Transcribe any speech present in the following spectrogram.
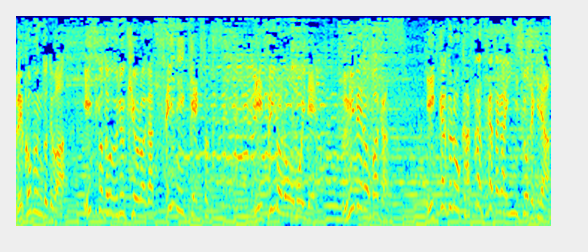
ェコムンドではイチゴとウルキオラがついに激突。水色の思い出海辺のバカンス。一角のカツラ姿が印象的な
